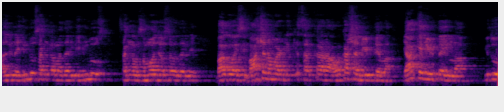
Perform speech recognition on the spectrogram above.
ಅಲ್ಲಿನ ಹಿಂದೂ ಸಂಗಮದಲ್ಲಿ, ಹಿಂದೂ ಸಂಗಮ ಸಮಾಜೋತ್ಸವದಲ್ಲಿ ಭಾಗವಹಿಸಿ ಭಾಷಣ ಮಾಡಲಿಕ್ಕೆ ಸರ್ಕಾರ ಅವಕಾಶ ನೀಡ್ತಾ ಇಲ್ಲ. ಯಾಕೆ ನೀಡ್ತಾ ಇಲ್ಲ? ಇದು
